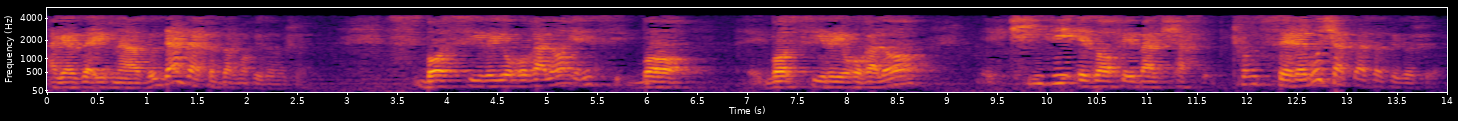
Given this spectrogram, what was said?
اگر ضعیف نقل ده درصد در ما پیدا میشه با سیره اغلا یعنی با با سیره اغلا چیزی اضافه بر شخص چون سره بود شخص درصد پیدا شد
